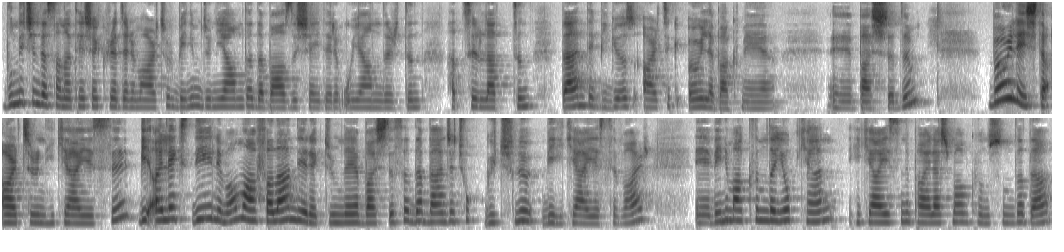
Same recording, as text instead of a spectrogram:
bunun için de sana teşekkür ederim Artur. Benim dünyamda da bazı şeyleri uyandırdın, hatırlattın. Ben de bir göz artık öyle bakmaya e, başladım. Böyle işte Arthur'un hikayesi. Bir Alex değilim ama falan diyerek cümleye başlasa da bence çok güçlü bir hikayesi var. Benim aklımda yokken hikayesini paylaşmam konusunda da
